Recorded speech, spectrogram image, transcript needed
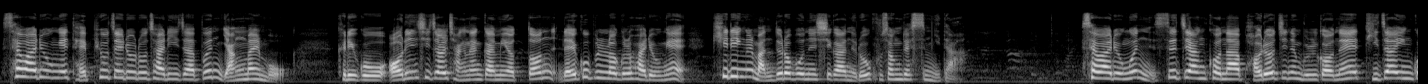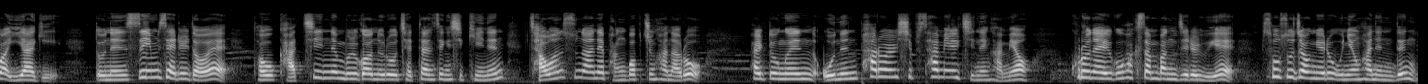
새활용의 대표 재료로 자리 잡은 양말목, 그리고 어린 시절 장난감이었던 레고 블럭을 활용해 키링을 만들어보는 시간으로 구성됐습니다. 새활용은 쓰지 않거나 버려지는 물건의 디자인과 이야기 또는 쓰임새를 더해 더욱 가치 있는 물건으로 재탄생시키는 자원순환의 방법 중 하나로 활동은 오는 8월 13일 진행하며 코로나19 확산 방지를 위해 소수 정예로 운영하는 등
